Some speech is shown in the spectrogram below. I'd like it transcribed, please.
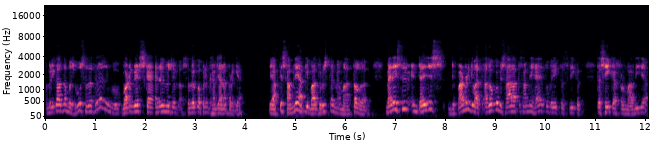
امریکہ کا مضبوط صدر تھا واٹر گیٹ سکینڈل میں صدر کو اپنے گھر جانا پڑ گیا۔ یہ آپ کے سامنے، آپ کی بات درست ہے، میں مانتا ہوں۔ میں نے صرف انٹیلیجنس ڈپارٹمنٹ کی بات اگر کوئی مثال آپ کے سامنے ہے تو میری تصدیق، تصحیح کر فرما دیجیے آپ۔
